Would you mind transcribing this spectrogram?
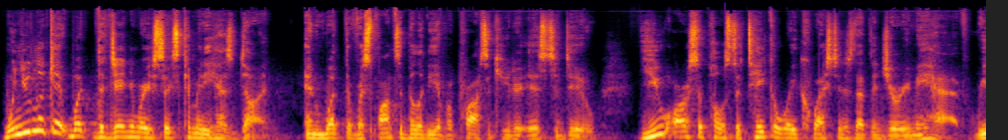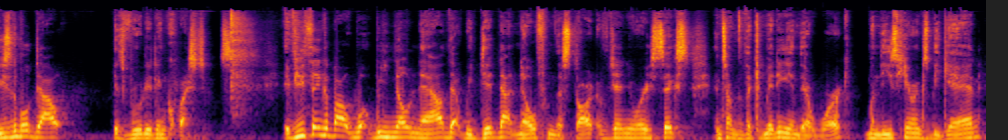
When you look at what the January 6th committee has done, and what the responsibility of a prosecutor is to do. You are supposed to take away questions that the jury may have. Reasonable doubt is rooted in questions. If you think about what we know now that we did not know from the start of January 6th in terms of the committee and their work when these hearings began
